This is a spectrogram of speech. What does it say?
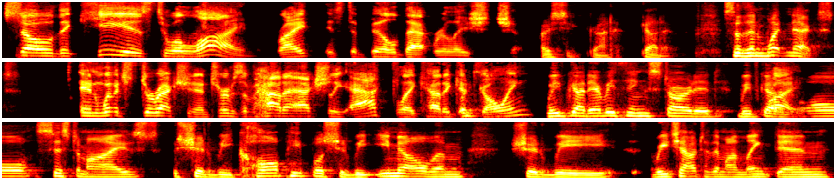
So the key is to align, right? Is to build that relationship. I see. Got it. Got it. So then what next? In which direction in terms of how to actually act like how to get going? We've got everything started. We've got right. it all systemized. Should we call people? Should we email them? Should we reach out to them on linkedin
